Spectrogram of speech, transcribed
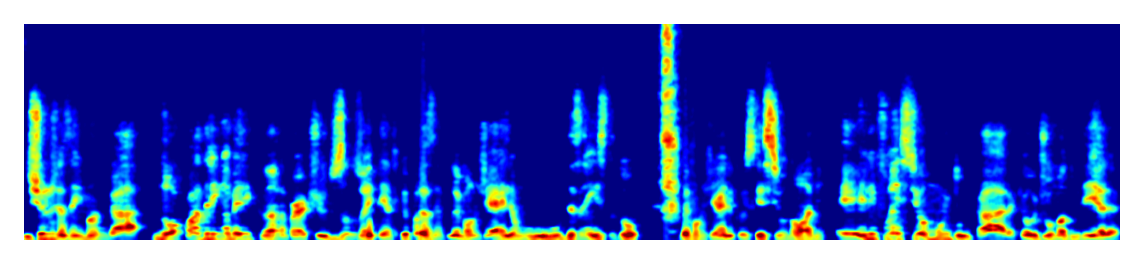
estilo de desenho em mangá no quadrinho americano a partir dos anos 80. Porque, por exemplo, o Evangelion, o desenhista do, que eu esqueci o nome, é, ele influenciou muito um cara, que é o Joe Madureira,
